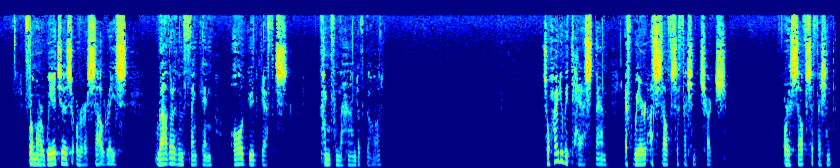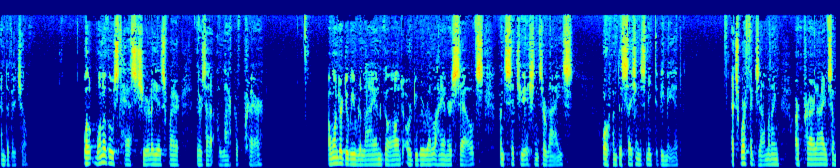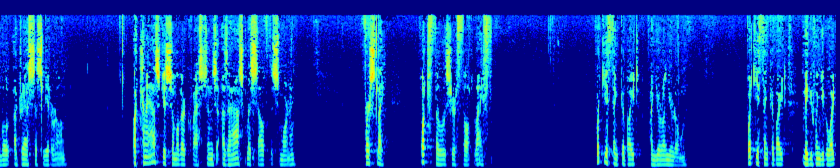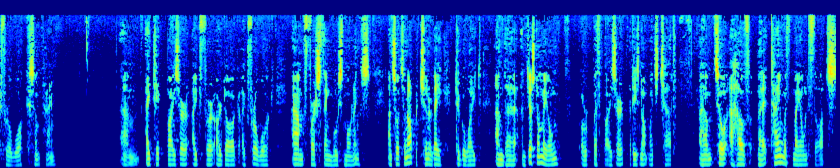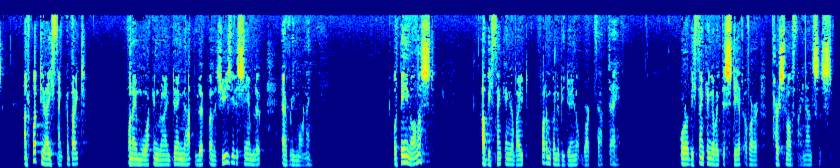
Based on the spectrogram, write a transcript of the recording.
from our wages or our salaries, rather than thinking all good gifts come from the hand of God? So, how do we test then if we're a self sufficient church or a self sufficient individual? Well, one of those tests surely is where there's a, a lack of prayer. I wonder do we rely on God or do we rely on ourselves when situations arise or when decisions need to be made? It's worth examining our prayer lives, and we'll address this later on. But can I ask you some other questions as I ask myself this morning? Firstly, what fills your thought life? What do you think about when you're on your own? What do you think about maybe when you go out for a walk sometime? Um, I take Bowser out for our dog out for a walk um, first thing most mornings. And so it's an opportunity to go out and uh, I'm just on my own or with Bowser, but he's not much chat. Um, so I have my time with my own thoughts. And what do I think about when I'm walking around doing that loop? And it's usually the same loop every morning. Well, being honest, I'll be thinking about what I'm going to be doing at work that day. Or I'll be thinking about the state of our personal finances.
